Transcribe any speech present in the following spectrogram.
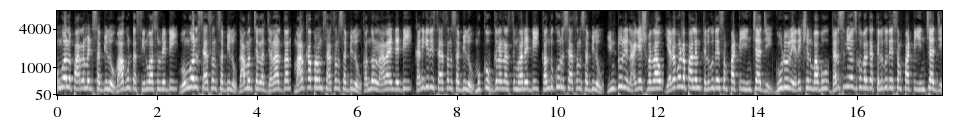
ఒంగోలు పార్లమెంట్ సభ్యులు మాగుంట శ్రీనివాసులరెడ్డి ఒంగోలు శాసనసభ్యులు దామంచెల్ల జనార్దన్ మార్కాపురం శాసనసభ్యులు కందుల నారాయణ రెడ్డి కనిగిరి శాసనసభ్యులు ముక్కు ఉగ్ర నరసింహారెడ్డి కందుకూరు శాసనసభ్యులు ఇంటూరి నాగేశ్వరరావు ఎర్రగొండపాలెం తెలుగుదేశం పార్టీ ఇన్ఛార్జి గూడూరు ఎరిక్షన్ బాబు దర్శ నియోజకవర్గ తెలుగుదేశం పార్టీ ఇన్ఛార్జి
